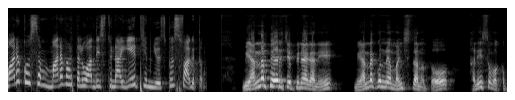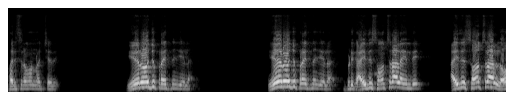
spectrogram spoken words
మన కోసం మన వార్తలు అందిస్తున్న ఏటీఎం న్యూస్కు స్వాగతం. మీ అన్న పేరు చెప్పినా కానీ మీ అన్నకున్నే మంచితనంతో కనీసం ఒక్క పరిశ్రమ వచ్చేది. ఏ రోజు ప్రయత్నం చేయలే. ఏ రోజు ప్రయత్నం చేయలే. ఇప్పటికి ఐదు సంవత్సరాలు అయింది. ఐదు సంవత్సరాల్లో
